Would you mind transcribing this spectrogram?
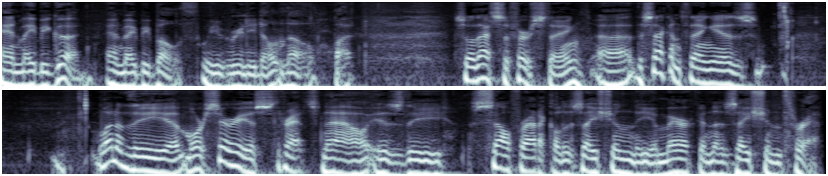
and maybe good and maybe both. We really don't know. But so that's the first thing. Uh, the second thing is one of the uh, more serious threats now is the self radicalization, the Americanization threat,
